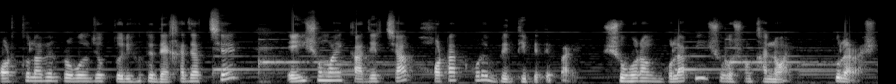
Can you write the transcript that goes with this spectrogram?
অর্থ লাভের প্রবল যোগ তৈরি হতে দেখা যাচ্ছে। এই সময় কাজের চাপ হঠাৎ করে বৃদ্ধি পেতে পারে। শুভ রং গোলাপি, শুভ সংখ্যা নয়, তুলা রাশি।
